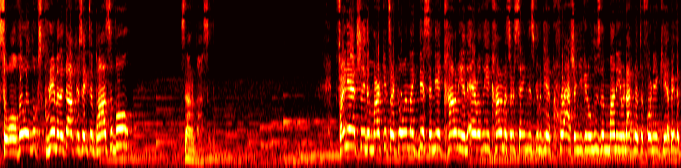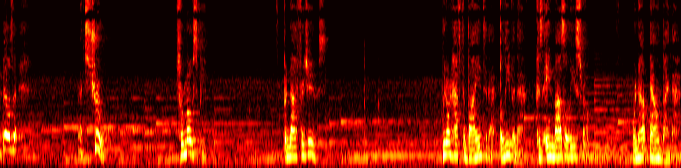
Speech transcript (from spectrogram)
So although it looks grim and the doctors say it's impossible, it's not impossible. Financially, the markets are going like this, and the economy and all the economists are saying there's going to be a crash, and you're going to lose the money, and we're not going to afford it, and can't pay the bills. That's true for most people, but not for Jews. We don't have to buy into that, believe in that, because Ein Mazel Yisrael. We're not bound by that.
